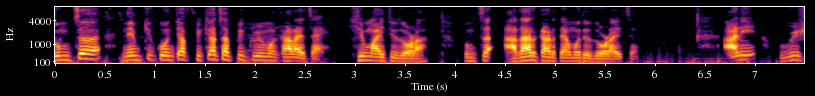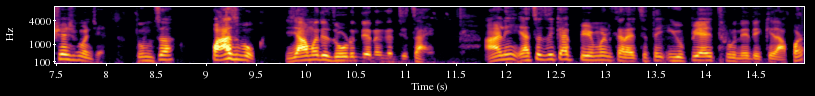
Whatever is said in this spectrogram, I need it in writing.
तुमचं नेमकी कोणत्या पिकाचा पीक विमा काढायचा आहे ही माहिती जोडा. तुमचं आधार कार्ड त्यामध्ये जोडायचं. आणि विशेष म्हणजे तुमचं पासबुक यामध्ये जोडून देणं गरजेचं आहे. आणि याचं जे काय पेमेंट करायचं ते यू पी आय थ्रूने देखील आपण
